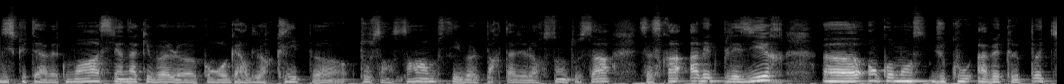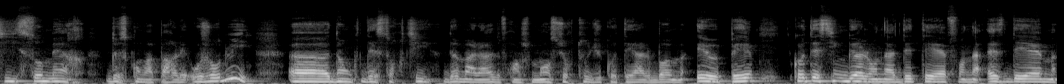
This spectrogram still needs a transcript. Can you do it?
discuter avec moi. S'il y en a qui veulent euh, qu'on regarde leurs clips euh, tous ensemble, s'ils veulent partager leur son, tout ça, ça sera avec plaisir. Euh, on commence du coup avec le petit sommaire de ce qu'on va parler aujourd'hui. Donc des sorties de malades, franchement, surtout du côté album et EP. Côté single, on a DTF, on a SDM,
